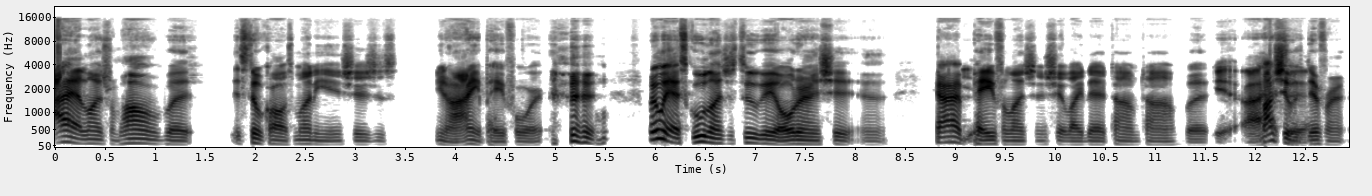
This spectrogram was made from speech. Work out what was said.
I had lunch from home, but it still costs money and shit. It's just you know I ain't pay for it. but we had school lunches too, get older and shit. And yeah, I had Yeah. paid for lunch and shit like that time time, but yeah, I my had shit was different.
